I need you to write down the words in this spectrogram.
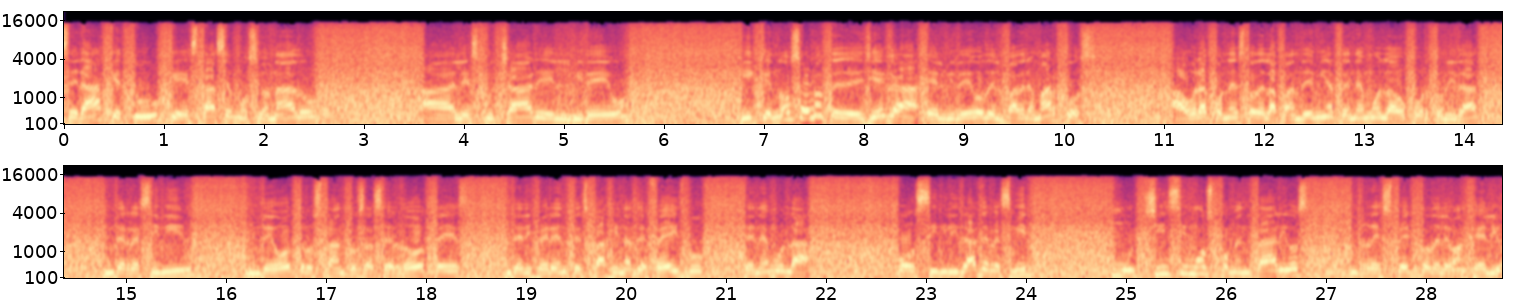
¿Será que tú que estás emocionado al escuchar el video y que no solo te llega el video del Padre Marcos, ahora con esto de la pandemia tenemos la oportunidad de recibir de otros tantos sacerdotes, de diferentes páginas de Facebook. Tenemos la posibilidad de recibir muchísimos comentarios respecto del Evangelio.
